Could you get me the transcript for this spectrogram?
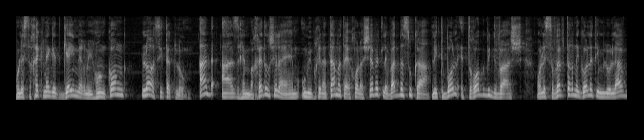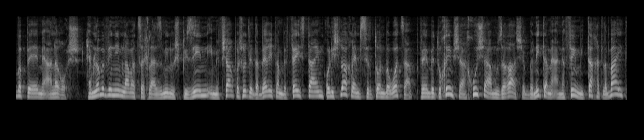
ולשחק נגד גיימר מהונג קונג, לא עשית כלום. עד אז הם בחדר שלהם, ומבחינתם אתה יכול לשבת לבד בסוכה, לטבול אתרוג בדבש, או לסובב תרנגולת עם לולב בפה מעל הראש. הם לא מבינים למה צריך להזמין אושפיזין, אם אפשר פשוט לדבר איתם בפייסטיים, או לשלוח להם סרטון בוואטסאפ, והם בטוחים שהחושה המוזרה שבנית מענפים מתחת לבית,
